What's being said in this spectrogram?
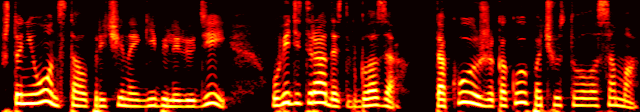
что не он стал причиной гибели людей, увидеть радость в глазах, такую же, какую почувствовала сама.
